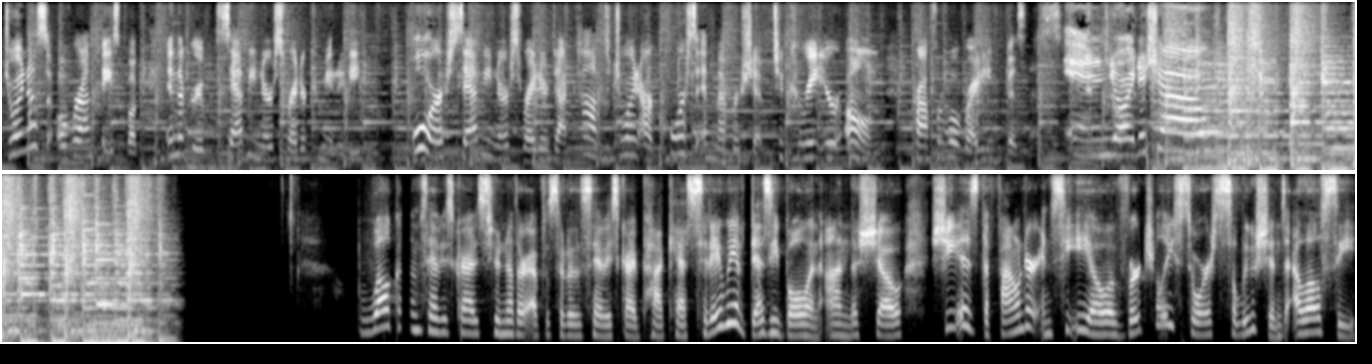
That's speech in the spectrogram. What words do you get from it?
Join us over on Facebook in the group Savvy Nurse Writer Community or savvynursewriter.com to join our course and membership to create your own profitable writing business. Enjoy the show. Welcome, Savvy Scribes, to another episode of the Savvy Scribe podcast. Today we have Desi Bolin on the show. She is the founder and CEO of Virtually Sourced Solutions, LLC,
